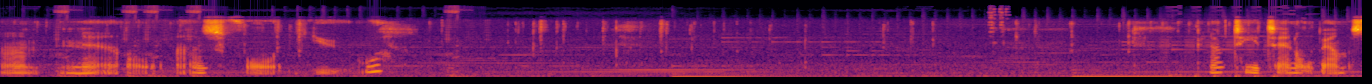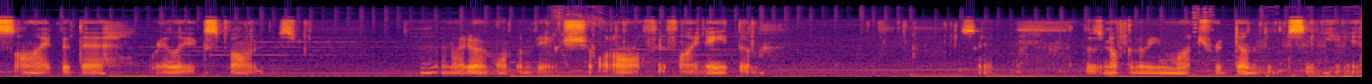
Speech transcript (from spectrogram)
Um, now, as for you... can have tier 10 all down the side, but they're really exposed. And I don't want them being shot off if I need them. So there's not going to be much redundancy here.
